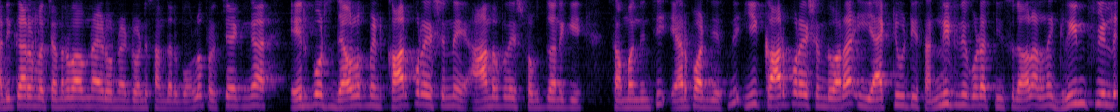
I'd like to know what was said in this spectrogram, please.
అధికారంలో చంద్రబాబు నాయుడు ఉన్నటువంటి సందర్భంలో ప్రత్యేకంగా ఎయిర్పోర్ట్స్ డెవలప్మెంట్ కార్పొరేషన్ని ఆంధ్రప్రదేశ్ ప్రభుత్వానికి సంబంధించి ఏర్పాటు చేసింది. ఈ కార్పొరేషన్ ద్వారా ఈ యాక్టివిటీస్ అన్నిటిని కూడా తీసుకురావాలి. అలానే గ్రీన్ఫీల్డ్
